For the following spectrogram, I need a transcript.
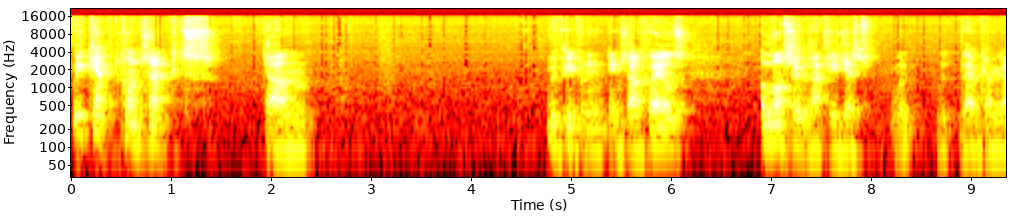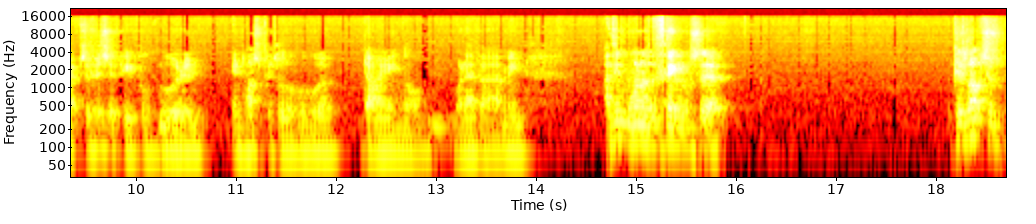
We kept contacts um, with people in, in South Wales. A lot of it was actually just them coming up to visit people who were in, in hospital or who were dying or whatever. I mean, I think one of the things that because lots of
